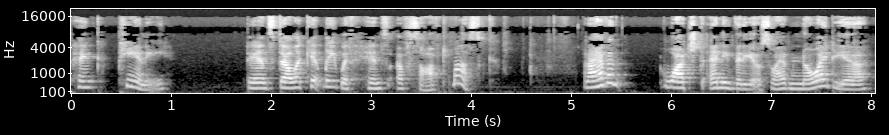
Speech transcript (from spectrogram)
pink peony Dance delicately with hints of soft musk. And I haven't watched any video, so I have no idea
